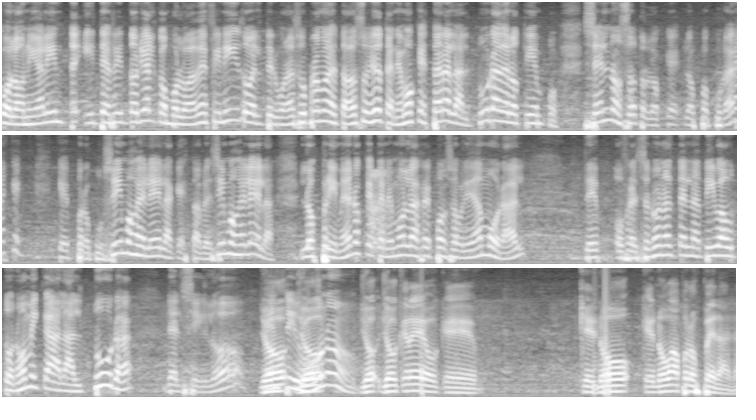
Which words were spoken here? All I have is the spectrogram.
colonial y territorial como lo ha definido el Tribunal Supremo de Estados Unidos. Tenemos que estar a la altura de los tiempos, ser nosotros los, que, los populares que, propusimos el ELA, que establecimos el ELA, los primeros que tenemos la responsabilidad moral de ofrecer una alternativa autonómica a la altura del siglo XXI. Yo, yo, creo que, que, no, que no va a prosperar,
